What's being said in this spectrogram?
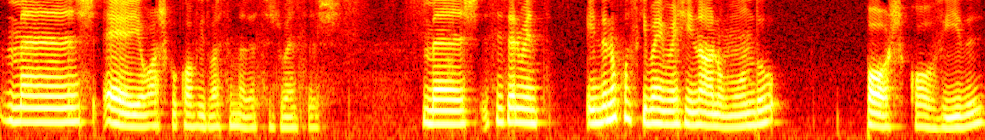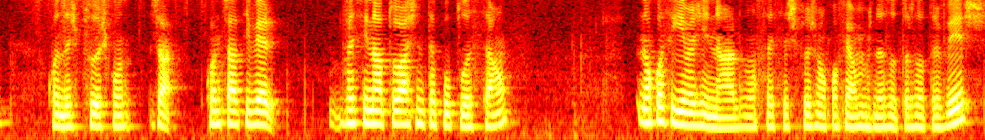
Mas, é, eu acho que o Covid vai ser uma dessas doenças. Mas, sinceramente, ainda não consegui bem imaginar um mundo pós-Covid, quando as pessoas já, quando já tiver vacinado toda a gente da população. Não consegui imaginar, não sei se as pessoas vão confiar umas nas outras outra vez.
